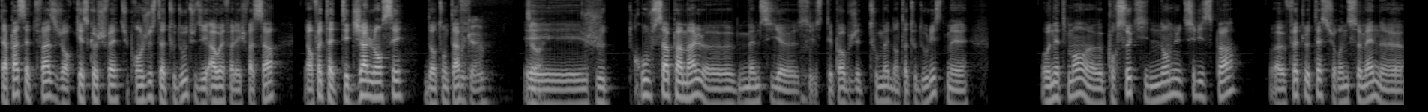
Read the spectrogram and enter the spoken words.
t'as pas cette phase genre, qu'est-ce que je fais? Tu prends juste ta to-do, tu dis, ah ouais, fallait que je fasse ça. Et en fait, t'es déjà lancé dans ton taf. Et je trouve ça pas mal, euh, même si euh, si- t'es pas obligé de tout mettre dans ta to-do list, mais honnêtement, euh, pour ceux qui n'en utilisent pas, euh, faites le test sur une semaine.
